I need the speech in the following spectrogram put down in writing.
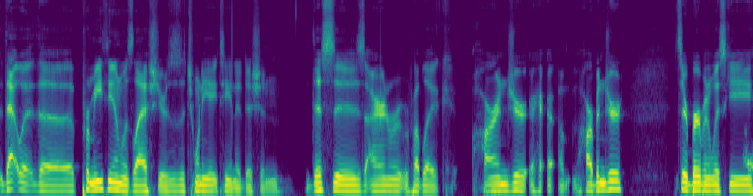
that was the Promethean was last year's. This is a 2018 edition. This is Iron Root Republic Harbinger. Um, Harbinger. It's their bourbon whiskey.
